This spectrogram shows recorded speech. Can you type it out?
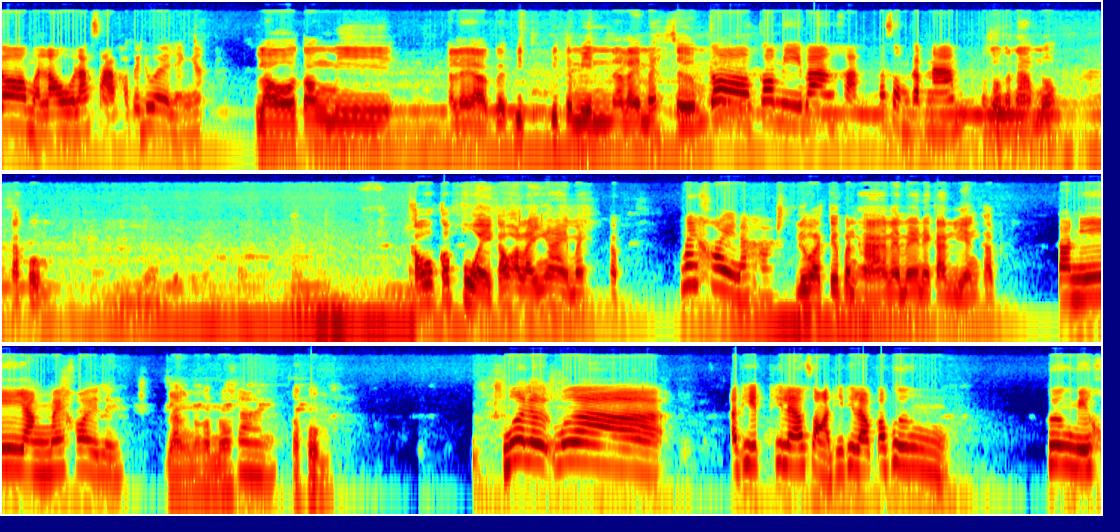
ก็เหมือนเรารักษาเขาไปด้วยอะไรเงี้ย เราต้องมีอะไรอะวิตวิตามินอะไรไหมเสริมก็ก็มีบ้างค่ะ ผสมกับน้ำผสมกับน้ำเนาะครับผมเขาเขาป่วยเขาอะไรง่ายไหมครับ ไม่ค่อยนะคะ หรือว่าเจอปัญหาอะไรไหมในการเลี้ยงครับ ตอนนี้ยังไม่ค่อยเลยยังนะครับเนาะใช่ครับผม เมื่อเลยเมื่ออาทิตย์ที่แล้วสองอาทิตย์ที่แล้วก็เพิ่ง เพิ่งมีค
